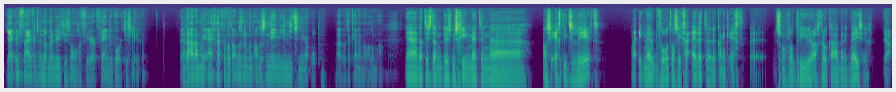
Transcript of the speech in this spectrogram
jij kunt 25 minuutjes ongeveer vreemde woordjes leren. En Ja. daarna moet je echt even wat anders doen, want anders neem je niets meer op. Nou, dat herkennen we allemaal. Ja, en dat is dan dus misschien met een, eh, als je echt iets leert. Maar ik merk bijvoorbeeld als ik ga editen, dan kan ik echt eh, soms wel drie uur achter elkaar ben ik bezig. Ja.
